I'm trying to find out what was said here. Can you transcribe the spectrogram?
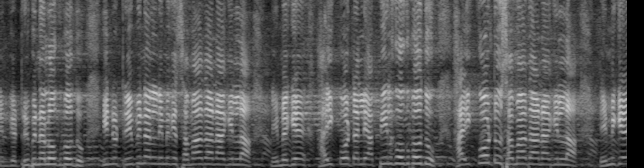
ನಿಮಗೆ ಟ್ರಿಬ್ಯುನಲ್ ಹೋಗ್ಬೋದು. ಇನ್ನು ಟ್ರಿಬ್ಯುನಲ್ ನಿಮಗೆ ಸಮಾಧಾನ ಆಗಿಲ್ಲ, ನಿಮಗೆ ಹೈಕೋರ್ಟಲ್ಲಿ ಅಪೀಲ್ಗೆ ಹೋಗ್ಬೋದು. ಹೈಕೋರ್ಟು ಸಮಾಧಾನ ಆಗಿಲ್ಲ, ನಿಮಗೆ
